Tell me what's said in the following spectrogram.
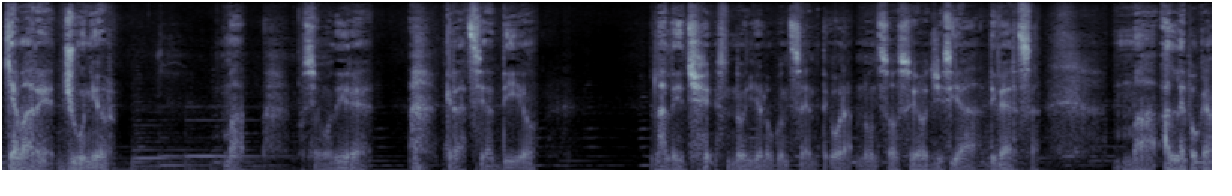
chiamare Junior, ma possiamo dire, grazie a Dio, la legge non glielo consente. Ora non so se oggi sia diversa, ma all'epoca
